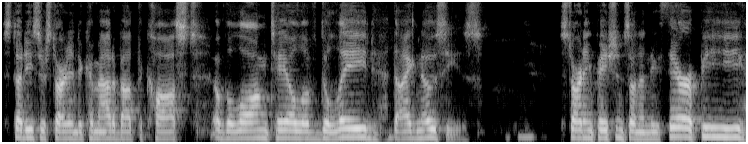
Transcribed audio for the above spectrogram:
studies are starting to come out about the cost of the long tail of delayed diagnoses. Mm-hmm. Starting patients on a new therapy,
